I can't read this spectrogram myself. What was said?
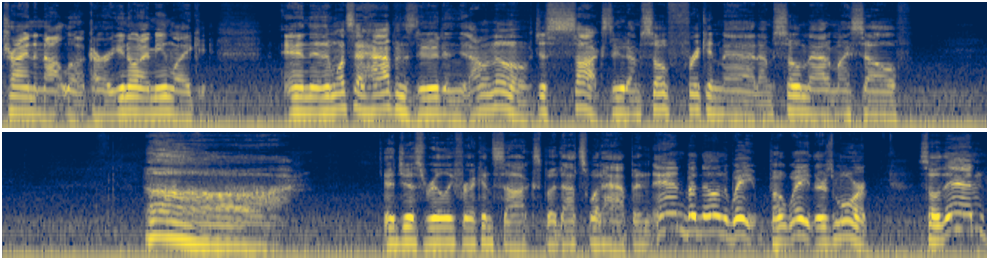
trying to not look, or you know what I mean, like. And then once that happens, dude, and I don't know, just sucks, dude. I'm so freaking mad. I'm so mad at myself. Ah. It just really freaking sucks, but that's what happened. And but no, wait, but wait, there's more. So then,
